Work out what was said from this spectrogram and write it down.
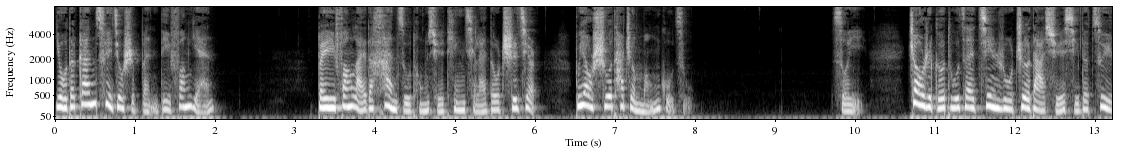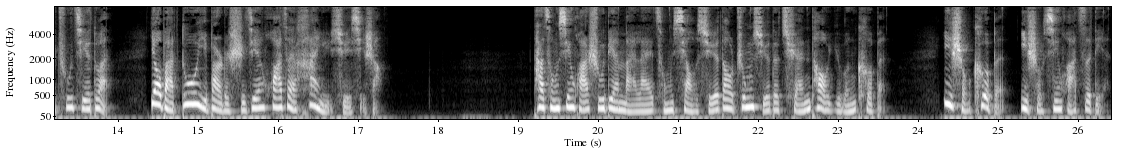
有的干脆就是本地方言。北方来的汉族同学听起来都吃劲儿，不要说他这蒙古族。所以，赵日格图在进入浙大学习的最初阶段，要把多一半的时间花在汉语学习上。他从新华书店买来从小学到中学的全套语文课本，一手课本，一手新华字典，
